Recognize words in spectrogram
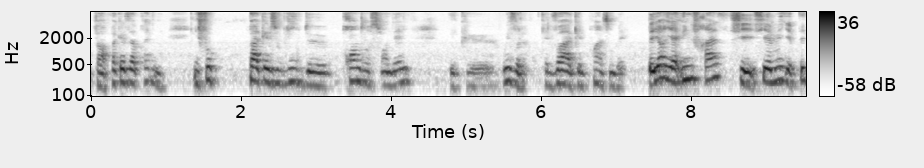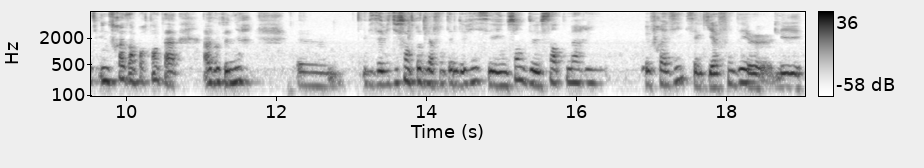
enfin pas qu'elles apprennent, mais il faut pas qu'elles oublient de prendre soin d'elles et que, oui voilà, qu'elles voient à quel point elles sont belles. D'ailleurs, il y a une phrase, si, si il y a peut-être une phrase importante à, retenir euh, vis-à-vis du centre de la Fontaine de Vie, c'est une centre de Sainte Marie Euphrasie, celle qui a fondé euh, les,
